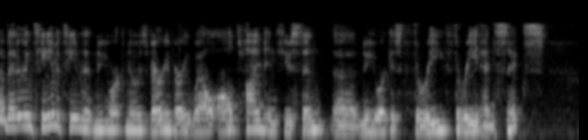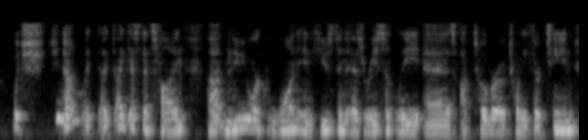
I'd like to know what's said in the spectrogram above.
a veteran team, a team that New York knows very, very well. All time in Houston, uh, New York is three, three, and six, which you know, I, I, I guess that's fine. Uh, New York won in Houston as recently as October of 2013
